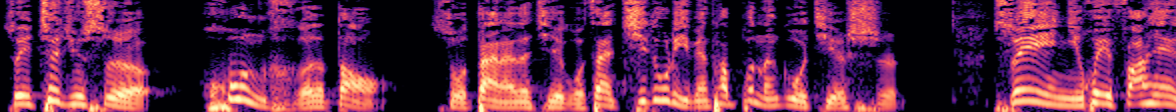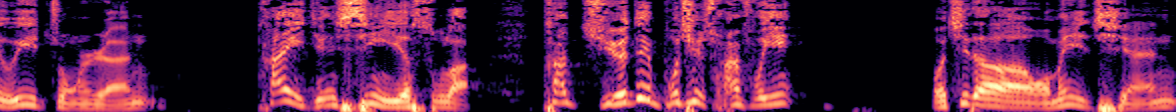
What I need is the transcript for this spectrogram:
所以这就是混合的道所带来的结果，在基督里面他不能够结实。所以你会发现有一种人，他已经信耶稣了，他绝对不去传福音。我记得我们以前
